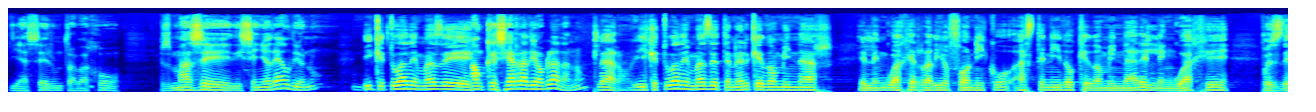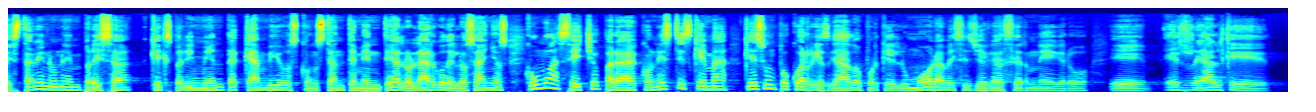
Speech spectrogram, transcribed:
y hacer un trabajo pues, más de diseño de audio, ¿no? Y que tú además de... Aunque sea radio hablada, ¿no? Claro, y que tú además de tener que dominar el lenguaje radiofónico, has tenido que dominar el lenguaje pues de estar en una empresa que experimenta cambios constantemente a lo largo de los años, ¿cómo has hecho para con este esquema que es un poco arriesgado porque el humor a veces llega a ser negro, eh, es real que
